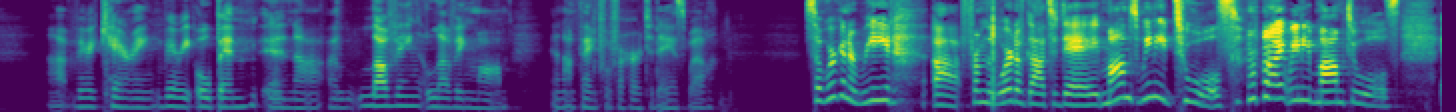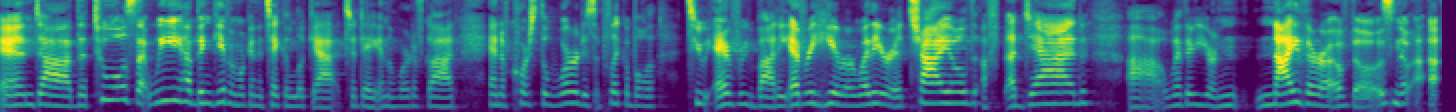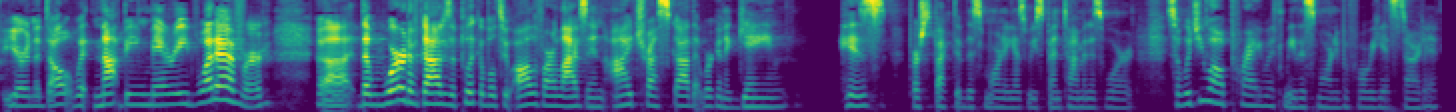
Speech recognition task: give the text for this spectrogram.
Uh, very caring, very open, and uh, a loving, loving mom. And I'm thankful for her today as well. So, we're going to read uh, from the Word of God today. Moms, we need tools, right? We need mom tools. And uh, the tools that we have been given, we're going to take a look at today in the Word of God. And of course, the Word is applicable to everybody, every hearer, whether you're a child, a, a dad, uh, whether you're n- neither of those, no, uh, uh, you're an adult with not being married, whatever. Uh, the Word of God is applicable to all of our lives. And I trust God that we're going to gain His perspective this morning as we spend time in His Word. So, would you all pray with me this morning before we get started?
